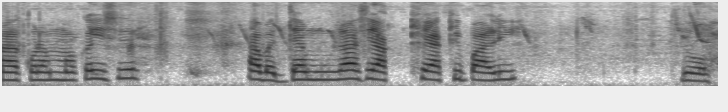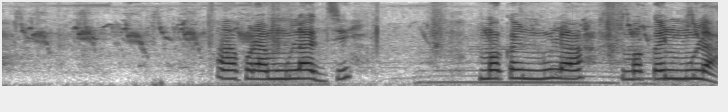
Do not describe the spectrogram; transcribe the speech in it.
આ કોરા મકઈ છે? આ બધા મૂલા છે, આખી આખી પાલી જો. આ કોરા મૂલા જ છે. મકઈ મૂલા મકઈ મૂલા.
